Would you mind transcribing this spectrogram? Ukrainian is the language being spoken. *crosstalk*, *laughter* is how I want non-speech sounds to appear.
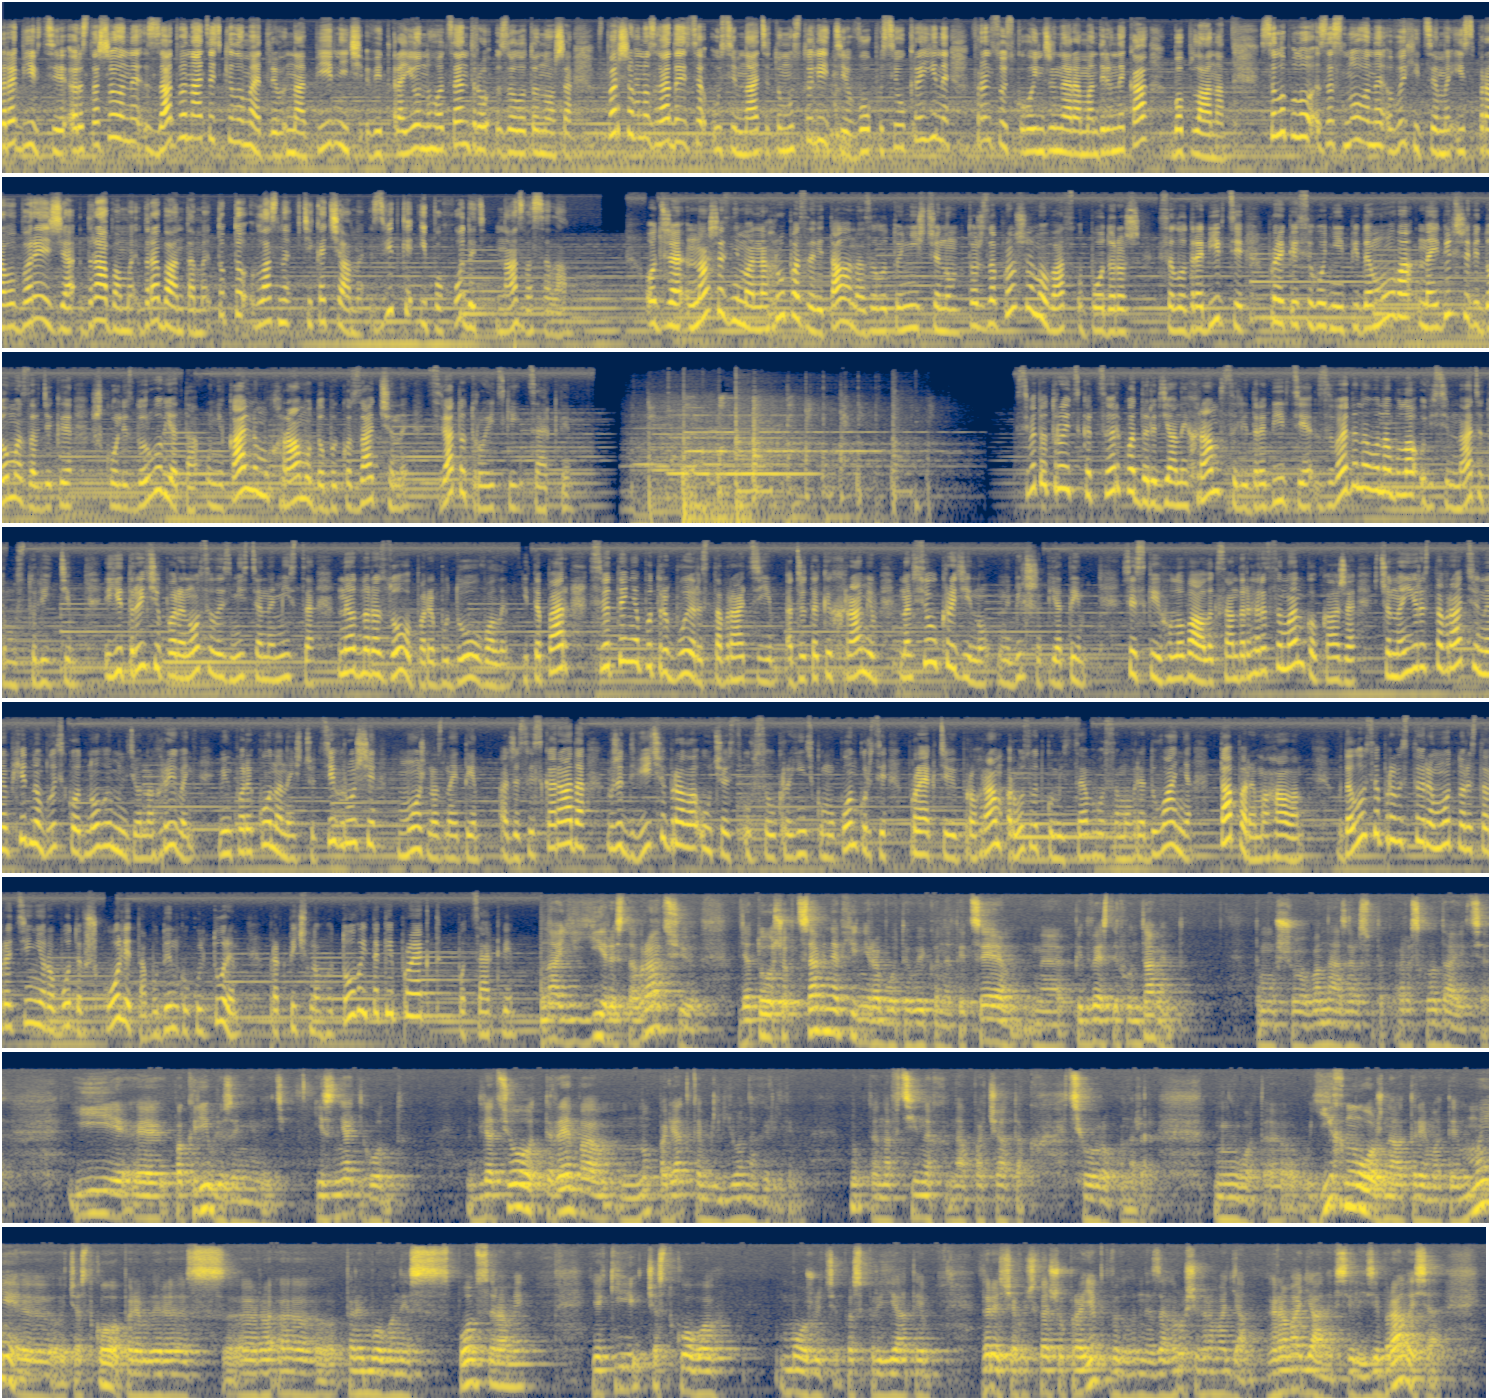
Драбівці розташоване за 12 кілометрів на північ від районного центру Золотоноша. Вперше воно згадується у 17 столітті в описі України французького інженера-мандрівника Боплана. Село було засноване вихідцями із правобережжя, драбами, драбантами, тобто власне втікачами, звідки і походить назва села. Отже, наша знімальна група завітала на Золотоніщину. Тож запрошуємо вас у подорож. Село Драбівці, про яке сьогодні піде мова, найбільше відоме завдяки школі здоров'я та унікальному храму доби Козаччини Свято-Троїцькій церкві. Свято-Троїцька церква дерев'яний храм в селі Драбівці. Зведена вона була у 18 столітті. Її тричі переносили з місця на місце, неодноразово перебудовували. І тепер святиня потребує реставрації, адже таких храмів на всю Україну не більше п'яти. Сільський голова Олександр Герасименко каже, що на її реставрацію необхідно близько одного мільйона гривень. Він переконаний, що ці гроші можна знайти, адже сільська рада вже двічі брала участь у всеукраїнському конкурсі проєктів і програм розвитку місцевого самоврядування та перемагала. Вдалося провести ремонтно-реставраційні роботи в школі та будинку культури. Практично готовий такий проєкт по церкві. На її реставрацію для того, щоб самі необхідні роботи виконати, це е, підвести фундамент, тому що вона зараз так розкладається, і е, покрівлю замінити, і зняти ґрунт. Для цього треба ну, порядка мільйона гривень. Ну, це в цінах на початок цього року, на жаль. От. е, Їх можна отримати. Ми е, частково перевели е, перемовини з спонсорами, які частково можуть посприяти. До речі, я хочу сказати, що проєкт виконаний за гроші громадян. Громадяни в селі зібралися,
